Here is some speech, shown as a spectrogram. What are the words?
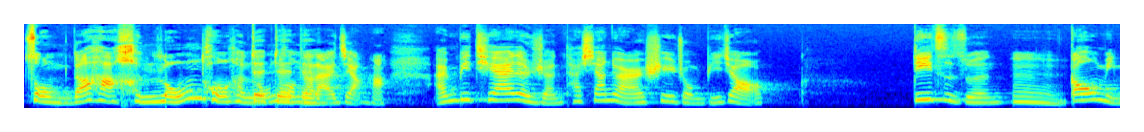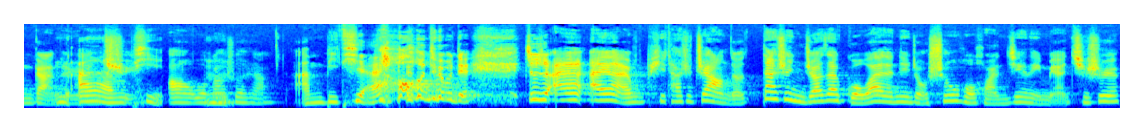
总的哈，很笼统、很笼统的对对对来讲哈，MBTI 的人，他相对而言是一种比较低自尊、嗯高敏感的人群。INFP 啊、我刚说啥？，MBTI 哦，对不对？就是 I I N F P，它是这样的。但是你知道，在国外的那种生活环境里面，其实，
